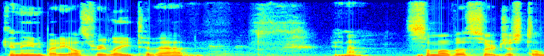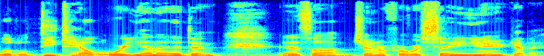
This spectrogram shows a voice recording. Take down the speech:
Can anybody else relate to that? You know, some of us are just a little detail oriented, and as uh, Jennifer was saying, you know, you got to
